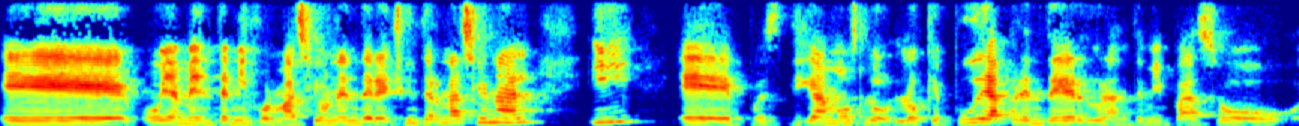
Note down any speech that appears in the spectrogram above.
eh, obviamente mi formación en Derecho Internacional y, pues, digamos, lo, lo, que pude aprender durante mi paso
